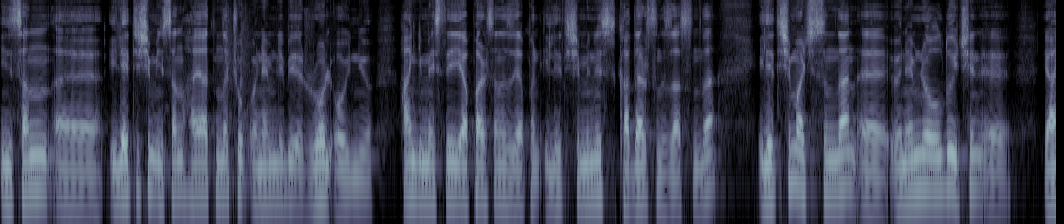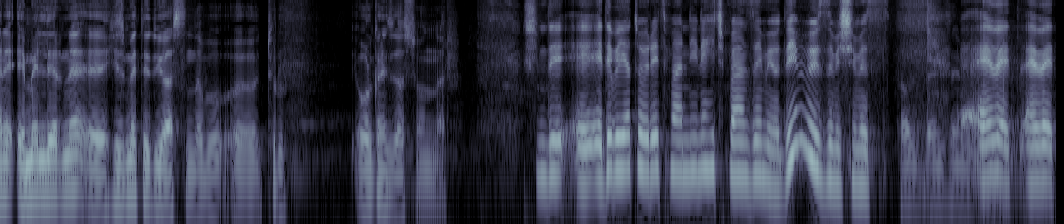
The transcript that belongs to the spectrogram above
insanın e, iletişim insanın hayatında çok önemli bir rol oynuyor. Hangi mesleği yaparsanız yapın iletişiminiz kadarsınız aslında. İletişim açısından e, önemli olduğu için e, yani emellerine e, hizmet ediyor aslında bu e, tür organizasyonlar. Şimdi e, edebiyat öğretmenliğine hiç benzemiyor değil mi bizim işimiz? Tabii benzemiyor. Evet, evet.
